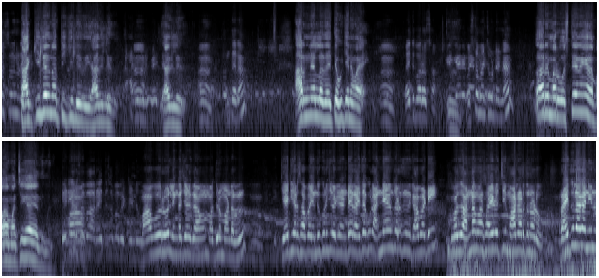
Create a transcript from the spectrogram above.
వస్తుంది టాకీ లేదు నా పీకి లేదు యాది లేదు. యాది లేదు. ఆరు నెలలది అయితే ఊకేనే వాయ్. రైతు భరోసా. వస్తే మంచిగా ఉంటుందా అరే మరి వస్తేనే కదా బాగా మంచిగా అది మరి. కేటీఆర్ సభ రైతు సభ పెట్టిండు. మా ఊరు లింగజేడు గ్రామం మధుర మండలం. కేటీఆర్ సభ ఎందుకు గురించి పెట్టినంటే రైతులకు అన్యాయం జరుగుతుంది కాబట్టి ఇవాళ అన్న మా సైడ్ వచ్చి మాట్లాడుతున్నాడు. రైతులాగా నేను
